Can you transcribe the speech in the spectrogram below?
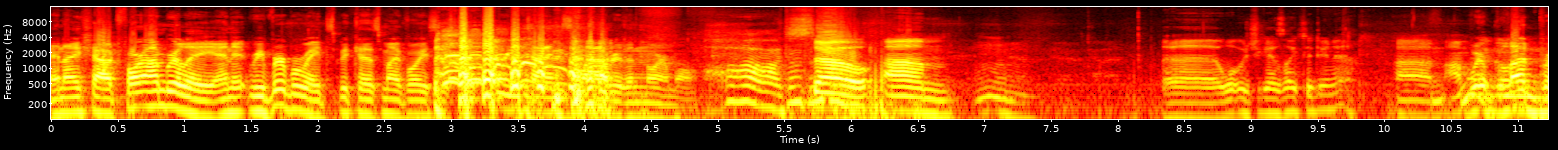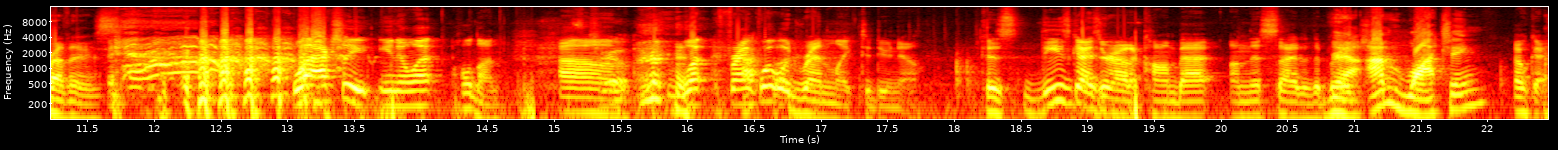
And I shout for Umberlee, and it reverberates because my voice is like three times louder than normal. Oh, don't So, um, uh, what would you guys like to do now? Um, I'm We're gonna go blood and- brothers. Well, actually, you know what? Hold on. Um, true. what Frank? What would Ren like to do now? Because these guys are out of combat on this side of the bridge. Yeah, I'm watching. okay.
